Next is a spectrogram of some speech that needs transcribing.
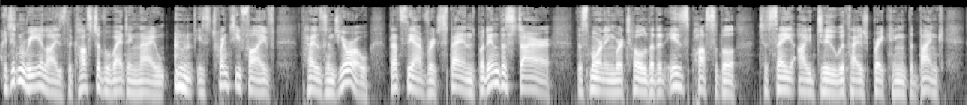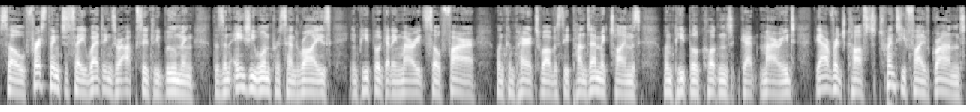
I didn't realise the cost of a wedding now is 25,000 euro. That's the average spend. But in the Star this morning, we're told that it is possible to say I do without breaking the bank. So first thing to say, weddings are absolutely booming. There's an 81% rise in people getting married so far when compared to obviously pandemic times when people couldn't get married. The average cost 25 grand.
